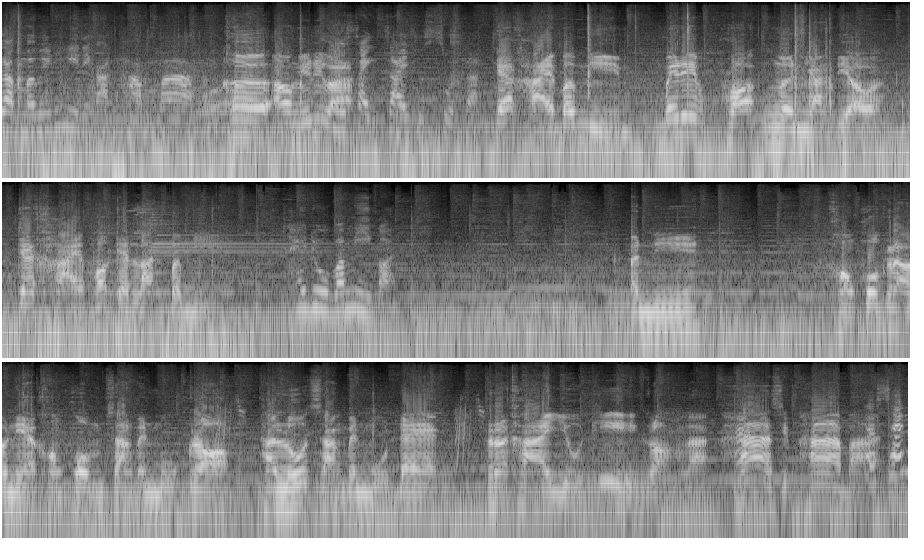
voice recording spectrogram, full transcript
กับมาวิธีในการทำมากคือเอางี้ดีกว่า ใส่ใจสุดๆอะ แกขายบะหมี่ไม่ได้เพราะเงินอย่างเดียวอะแกขายเพราะแกรักบะหมี่ ให้ดูบะหมี่ก่อน อันนี้ของพวกเราเนี่ยของผมสั่งเป็นหมูกรอบทารุสั่งเป็นหมูแดง ราคาอยู่ที่กล่องละ 55 บาแต่ท เส้น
